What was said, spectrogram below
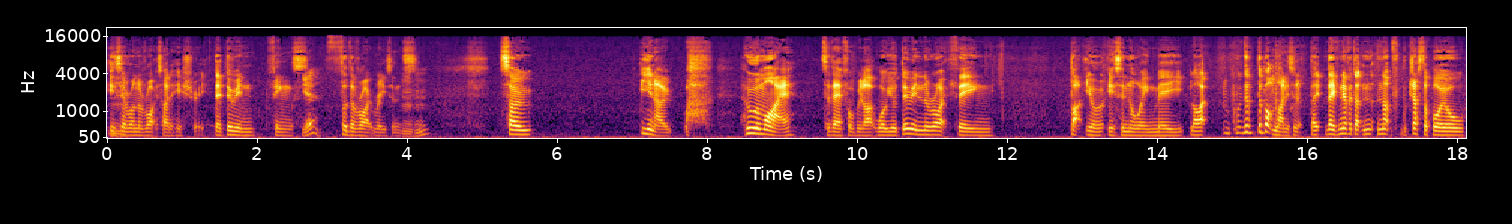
is they're on the right side of history. They're doing things. Yeah. for the right reasons. hmm So, you know, who am I to therefore be like, well, you're doing the right thing, but you're it's annoying me. Like the, the bottom line is that they they've never done not Just Stop Oil,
